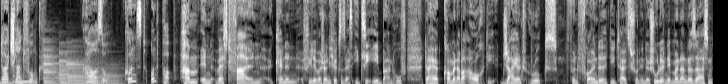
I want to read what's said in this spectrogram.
Deutschlandfunk. Corso. Kunst und Pop. Hamm in Westfalen kennen viele wahrscheinlich höchstens als ICE-Bahnhof. Daher kommen aber auch die Giant Rooks. Fünf Freunde, die teils schon in der Schule nebeneinander saßen,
